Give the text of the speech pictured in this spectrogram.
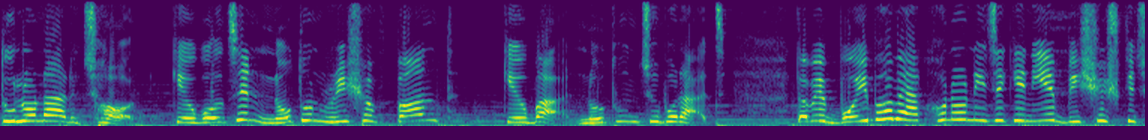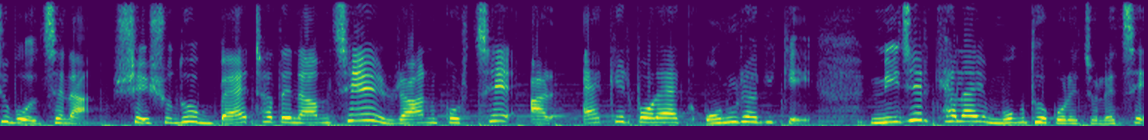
তুলনার ঝড়। কেউ বলছেন নতুন ঋষভ পান্থ কেউ বা নতুন যুবরাজ। তবে বৈভব এখনও নিজেকে নিয়ে বিশেষ কিছু বলছে না। সে শুধু ব্যাট হাতে নামছে, রান করছে আর একের পর এক অনুরাগীকে নিজের খেলায় মুগ্ধ করে চলেছে।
